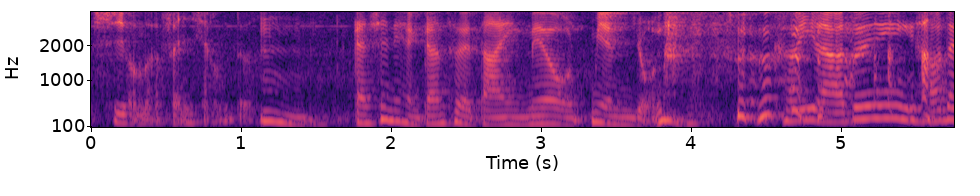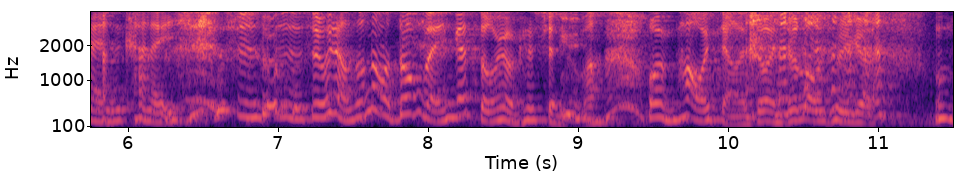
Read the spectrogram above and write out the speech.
室友们分享的。嗯，感谢你很干脆的答应，没有面有难色。可以啦，最近好歹也是看了一些是是是，我想说那么多本应该总有可选的嘛。我很怕我讲了之后你就露出一个 嗯，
